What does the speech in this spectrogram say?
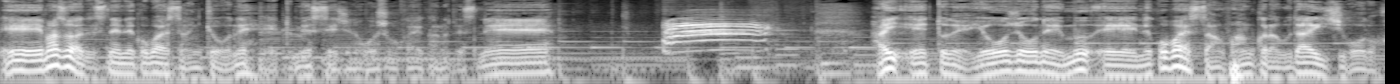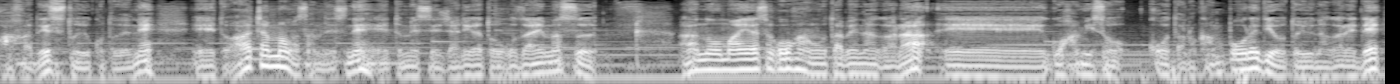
えー、まずはですね猫林さん今日ね、えーとメッセージのご紹介からですね。はい、えー、っとね、養生ネーム、えー、猫林さんファンクラブ第1号の母ですということでね、えー、っと、あーちゃんママさんですね、えー、っと、メッセージありがとうございます。あの毎朝ご飯を食べながら、えー、ごはみそ、コータの漢方レディオという流れで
